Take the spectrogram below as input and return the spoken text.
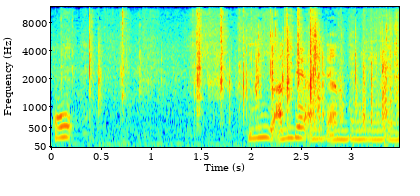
어? 음, 안 돼, 안 돼, 안 돼, 안 돼, 안 돼.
